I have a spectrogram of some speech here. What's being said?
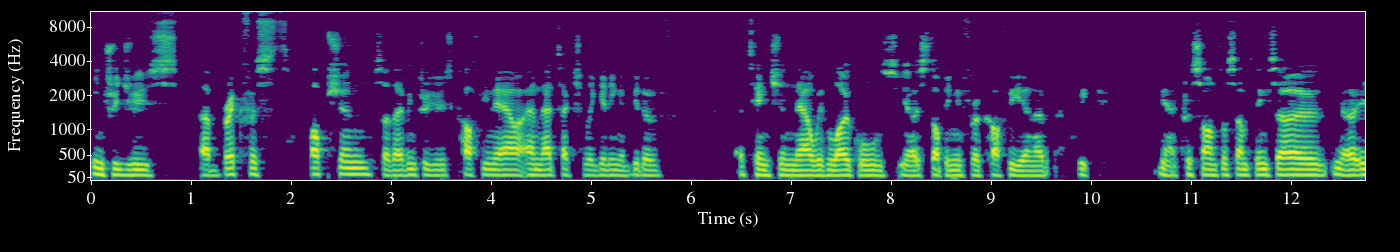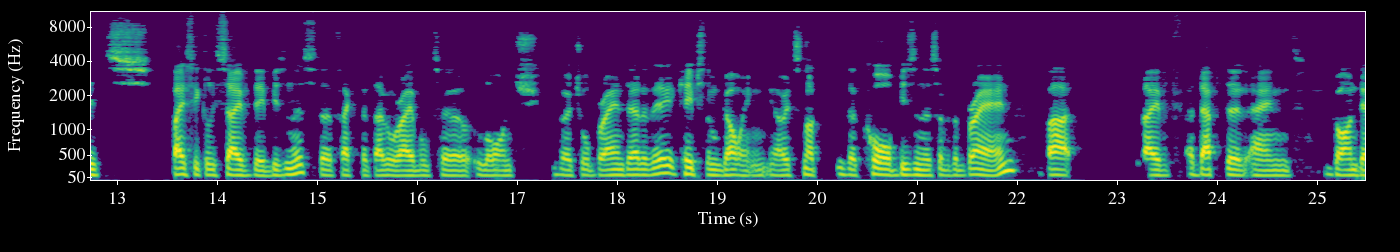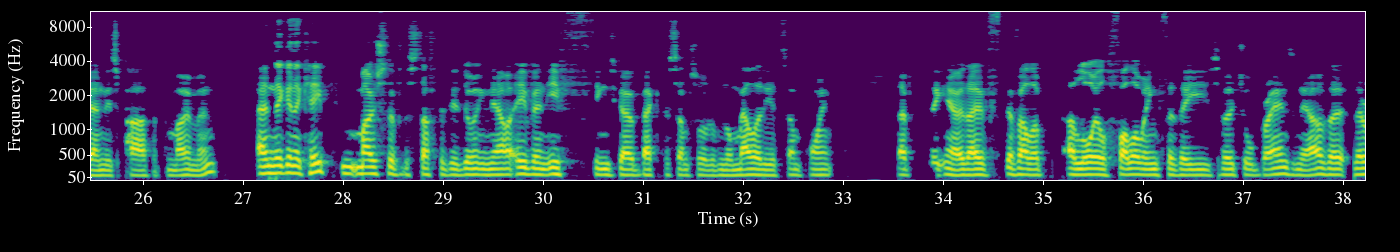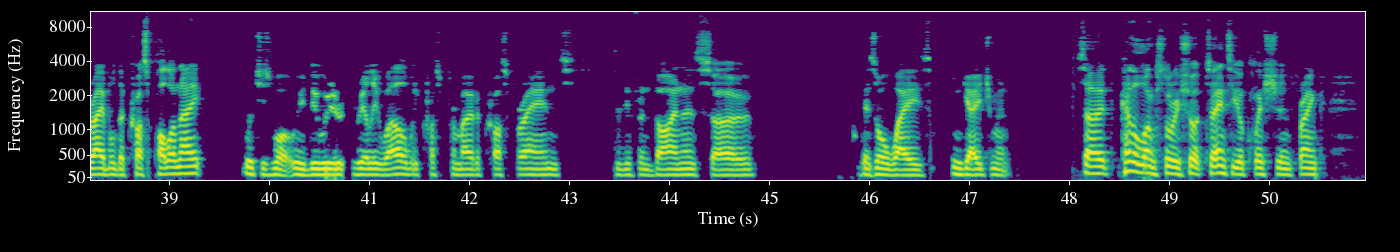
introduce a breakfast option. So they've introduced coffee now, and that's actually getting a bit of attention now with locals. You know, stopping in for a coffee and a, a quick you know croissant or something. So you know, it's basically saved their business. The fact that they were able to launch virtual brands out of there it keeps them going. You know, it's not the core business of the brand, but they've adapted and gone down this path at the moment. And they're going to keep most of the stuff that they're doing now, even if things go back to some sort of normality at some point. They've, you know, they've developed a loyal following for these virtual brands now that they're able to cross pollinate, which is what we do really well. We cross promote across brands to different diners. So there's always engagement. So, cut a long story short, to answer your question, Frank,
